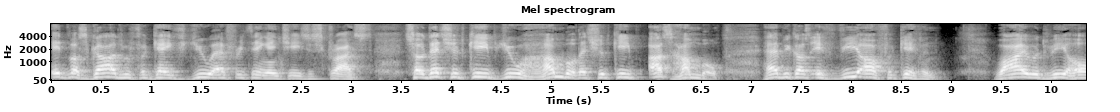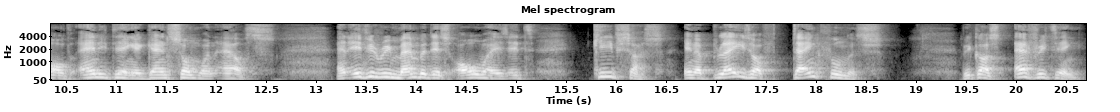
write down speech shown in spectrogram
it was God who forgave you everything in Jesus Christ. So that should keep you humble. That should keep us humble. Eh, because if we are forgiven, why would we hold anything against someone else? And if you remember this always, it keeps us in a place of thankfulness because everything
